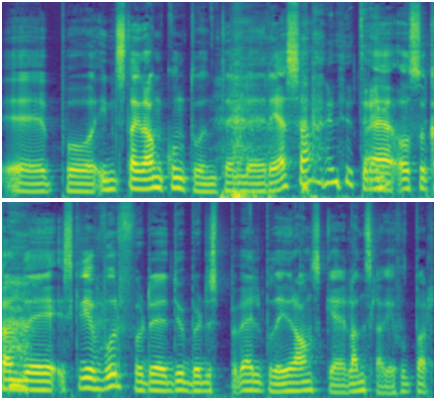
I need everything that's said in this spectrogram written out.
Eh, på Instagram-kontoen til Reza. eh, og så kan de skrive hvorfor du burde spille på det iranske landslaget i fotball.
